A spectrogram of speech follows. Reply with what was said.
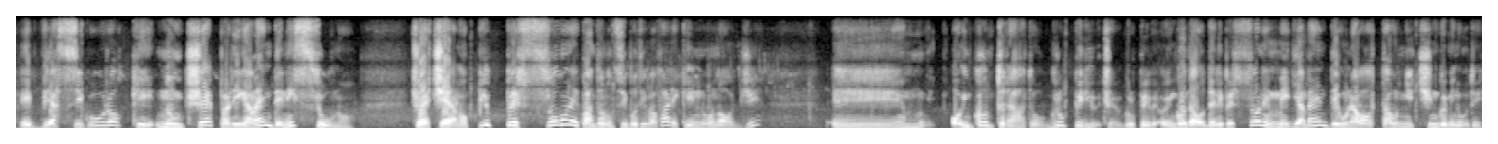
e vi assicuro che non c'è praticamente nessuno, cioè c'erano più persone quando non si poteva fare che non oggi. E ehm, ho incontrato gruppi di cioè, gruppi, ho incontrato delle persone mediamente una volta ogni 5 minuti.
